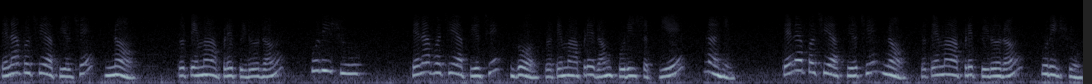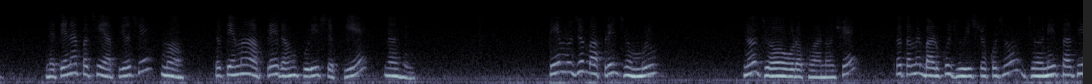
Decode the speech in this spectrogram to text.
તેના પછી આપ્યો છે ન. તો તેમાં આપણે પીળો રંગ પૂરીશું. તેના પછી આપ્યો છે ગ તો તેમાં આપણે રંગ પૂરી શકીએ નહીં. તેના પછી આપ્યો છે ન. તો તેમાં આપણે પીળો રંગ પૂરીશું. ને તેના પછી આપ્યો છે મ તો તેમાં આપણે રંગ પૂરી શકીએ નહીં. તે મુજબ આપણે જમરૂનો જ ઓળખવાનો છે. તો તમે બાળકો જોઈ શકો છો, જની સાથે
